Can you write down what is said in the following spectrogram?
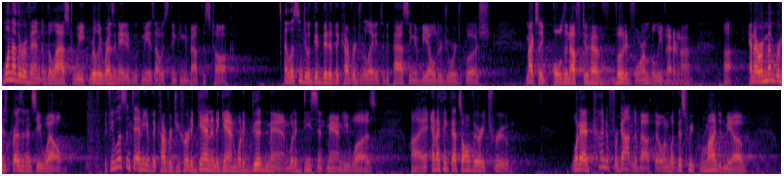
One other event of the last week really resonated with me as I was thinking about this talk. I listened to a good bit of the coverage related to the passing of the elder George Bush. I'm actually old enough to have voted for him, believe that or not. Uh, and I remember his presidency well. If you listen to any of the coverage, you heard again and again what a good man, what a decent man he was. Uh, and I think that's all very true. What I had kind of forgotten about, though, and what this week reminded me of,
